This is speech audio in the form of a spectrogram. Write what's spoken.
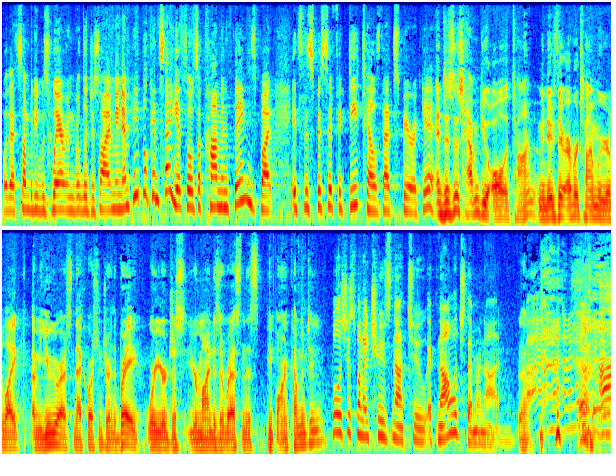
Or that somebody was wearing religious. I mean, and people can say yes, those are common things, but it's the specific details that spirit gives. And does this happen to you all the time? I mean, is there ever a time where you're like, I mean, you were asking that question during the break, where you're just your mind is at rest and this people aren't coming to you? well, it's just when I choose not to acknowledge them or not. Uh, I,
